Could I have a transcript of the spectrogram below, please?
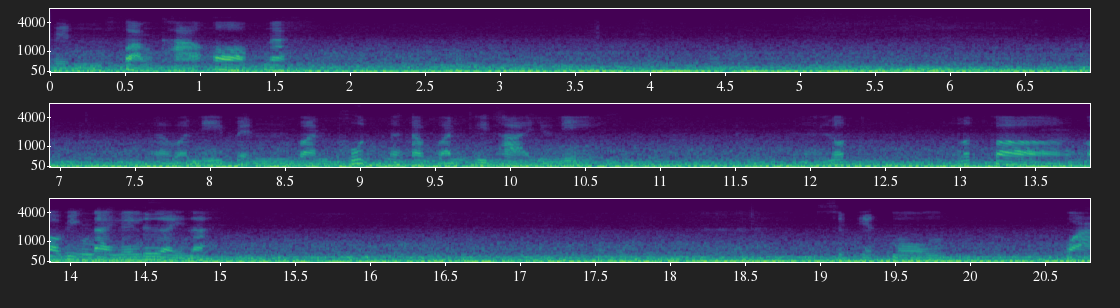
เป็นฝั่งขาออกนะวันนี้เป็นวันพุธนะครับ วันที่ถ่ายอยู่นี่รถ รถก็ก็วิ่งได้เรื่อยๆนะ11โมงกว่า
